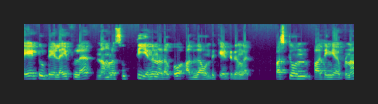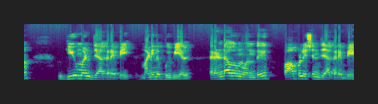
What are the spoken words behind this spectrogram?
டே டு டே லைஃப்ல நம்மளை சுற்றி என்ன நடக்கோ அதுதான் வந்து கேட்டிருக்காங்க. ஃபர்ஸ்ட் ஒன் பார்த்தீங்க அப்படின்னா ஹியூமன் ஜியாகிரபி மனித புவியியல். ரெண்டாவது ஒன்று வந்து பாப்புலேஷன் ஜியாகிரபி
